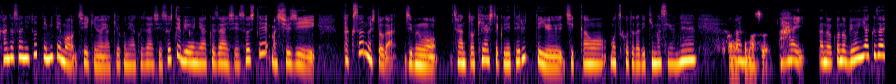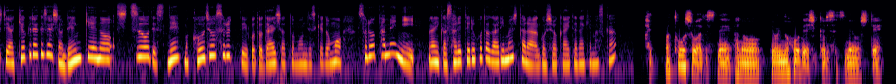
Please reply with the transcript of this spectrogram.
患者さんにとってみても地域の薬局の薬剤師そして病院の薬剤師そしてまあ主治医たくさんの人が自分をちゃんとケアしてくれてるっていう実感を持つことができますよね。はいあのこの病院薬剤師と薬局薬剤師の連携の質をですね、まあ、向上するっていうこと大事だと思うんですけどもそのために何かされていることがありましたらご紹介いただけますか？はい、まあ、当初はですねあの病院の方でしっかり説明をして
